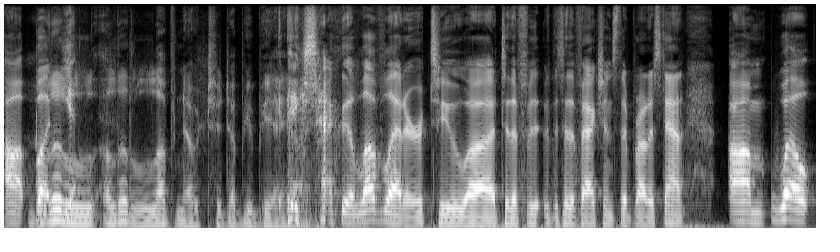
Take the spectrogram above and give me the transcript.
Uh, but a little yeah, a little love note to WBAI. Exactly, a love letter to uh, to the to the factions that brought us down. Um, well,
